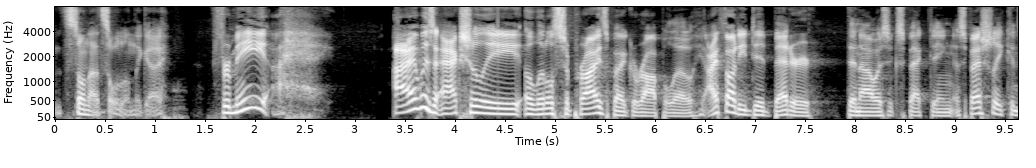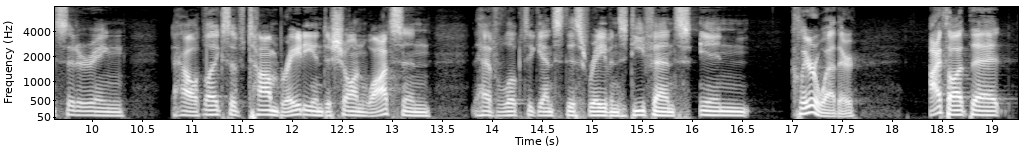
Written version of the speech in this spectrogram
I'm still not sold on the guy. For me, I was actually a little surprised by Garoppolo. I thought he did better than I was expecting, especially considering how likes of Tom Brady and Deshaun Watson have looked against this Ravens defense in clear weather. I thought that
